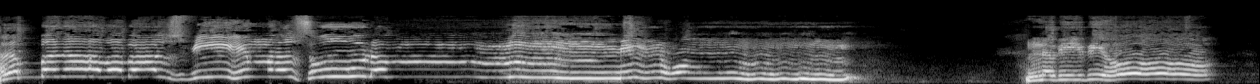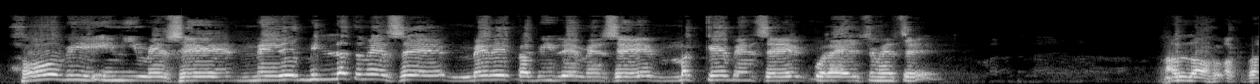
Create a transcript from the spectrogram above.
ربنا وبعث فيهم رسولا منهم نبی بھی ہو ہو بھی انہی میں سے، میرے ملت میں سے، میرے قبیلے میں سے، مکے میں سے، قریش میں سے۔ اللہ اکبر۔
